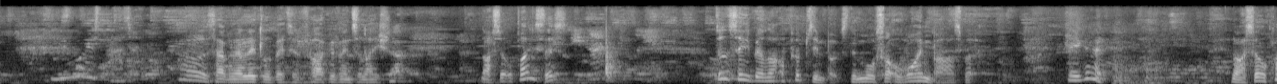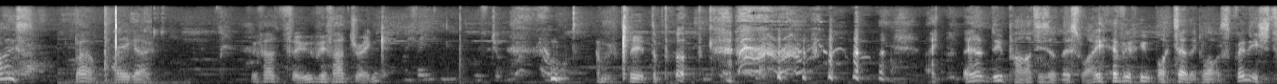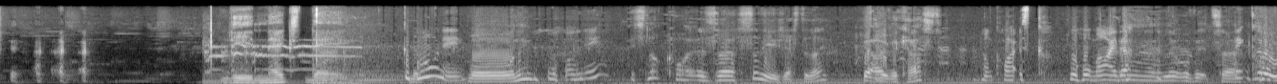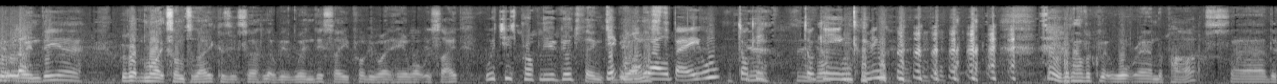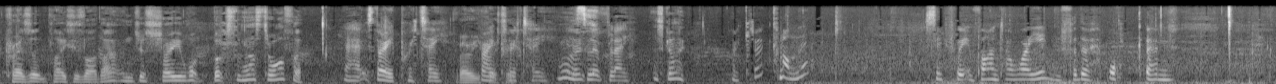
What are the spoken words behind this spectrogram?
What is that? I was having a little bit of hyperventilation. Nice little place, this. Doesn't seem to be a lot of pubs in Buxton, more sort of wine bars, but there you go. Nice little place. Well, there you go. We've had food, we've had drink, We've eaten, we've drunk. and we've cleared the pub. they, they don't do parties up this way. Everything by 10 o'clock's finished. the next day. Good morning. Morning. Morning. It's not quite as uh, sunny as yesterday. A Bit overcast. Not quite as warm either. Yeah, a little bit, uh, Bit little bit windy. Yeah, we've got the mics on today because it's a little bit windy, so you probably won't hear what we're saying, which is probably a good thing to it be might honest. well be. Oh, doggy, Yeah, doggy incoming. So we're going to have a quick walk around the parks, uh, the Crescent, places like that, and just show you what Buxton has to offer. yeah, it's very pretty. Very very pretty. pretty. Well, it's let's- lovely. Let's go. Okay, come on then. See if we can find our way in for the walk- um,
